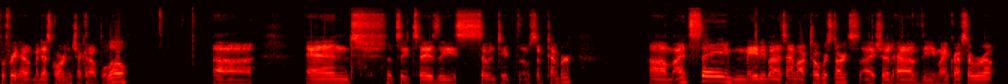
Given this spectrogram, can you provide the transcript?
feel free to head up my Discord and check it out below. Uh, and let's see, today is the 17th of September. Um, I'd say maybe by the time October starts, I should have the Minecraft server up.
